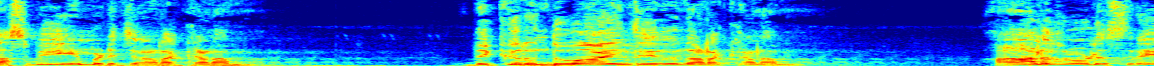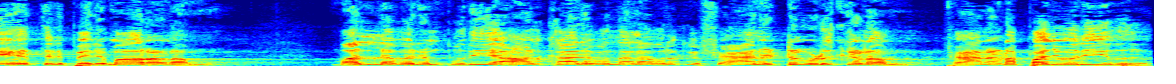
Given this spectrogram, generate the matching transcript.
തസ്ബീഹും പിടിച്ച് നടക്കണം ദിക്കറും ദുവായും ചെയ്ത് നടക്കണം. ആളുകളോട് സ്നേഹത്തിൽ പെരുമാറണം. വല്ലവരും പുതിയ ആൾക്കാർ വന്നാൽ അവർക്ക് ഫാൻ ഇട്ട് കൊടുക്കണം. ഫാൻ അടപ്പ ജോലി ചെയ്ത്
